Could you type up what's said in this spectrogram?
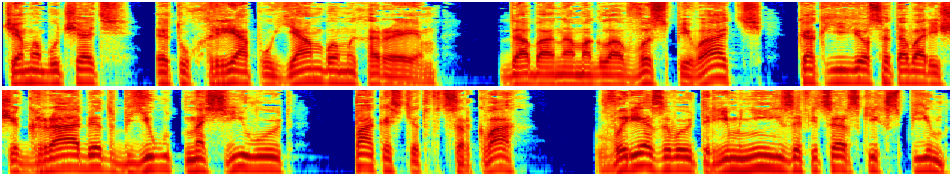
чем обучать эту хряпу ямбам и хореям, дабы она могла воспевать, как ее сотоварищи грабят, бьют, насилуют, пакостят в церквах, вырезывают ремни из офицерских спин,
